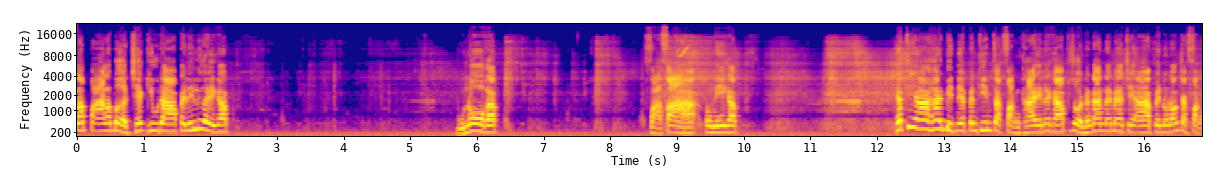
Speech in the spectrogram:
แล้วปาระเบิดเช็คฮิวดาไปเรื่อยๆครับบูโน่ครับ ฝาซาตรงนี้ครับ HTR Hybrid เนี่ยเป็นทีมจากฝั่งไทยนะครับ ส่วนทางด้านนายแม JR เป็นน้องๆจากฝั่ง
